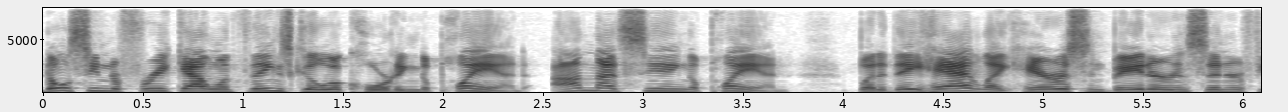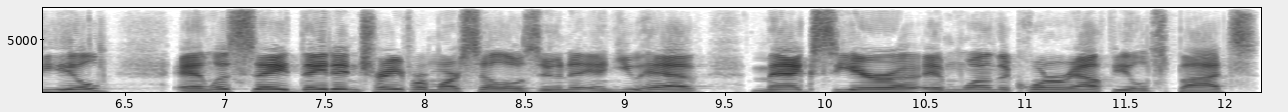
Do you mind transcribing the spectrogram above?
don't seem to freak out when things go according to plan. I'm not seeing a plan. But if they had like Harrison Bader in center field, and let's say they didn't trade for Marcell Ozuna, and you have Mag Sierra in one of the corner outfield spots,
